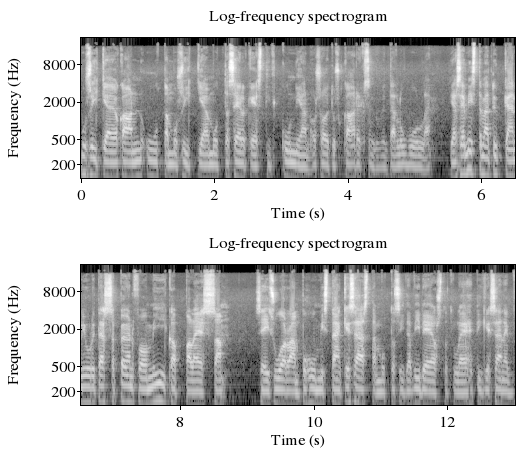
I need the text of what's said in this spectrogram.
musiikkia, joka on uutta musiikkia, mutta selkeästi kunnianosoitus 80-luvulle. Ja se, mistä mä tykkään juuri tässä Burn for Me-kappaleessa, se ei suoraan puhu mistään kesästä, mutta siitä videosta tulee heti kesäinen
